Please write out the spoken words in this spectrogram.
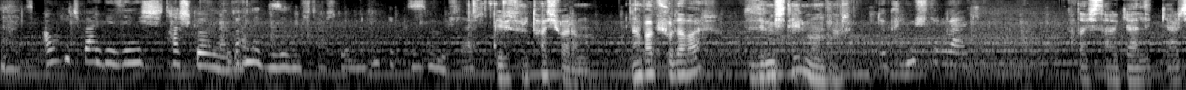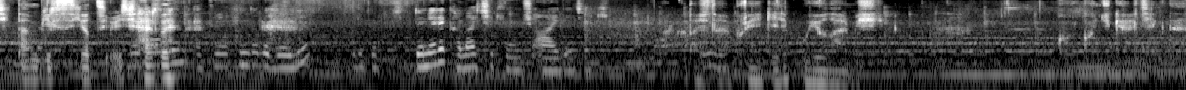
evet. Ama hiç ben dizilmiş taş görmedim. Ben de dizilmiş taş görmedim. Pek dizilmemişler. Bir sürü taş var ama. Ha bak şurada var. Dizilmiş değil mi onlar? Dökülmüştür belki. Arkadaşlar geldik gerçekten birisi yatıyor içeride. Etrafında da böyle dönerek halay çekiyormuş ailecek. Arkadaşlar buraya gelip uyuyorlarmış. Korkunç gerçekten.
